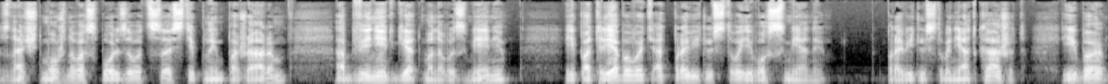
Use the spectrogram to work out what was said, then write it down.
Значит, можно воспользоваться степным пожаром, обвинить Гетмана в измене и потребовать от правительства его смены. Правительство не откажет, ибо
